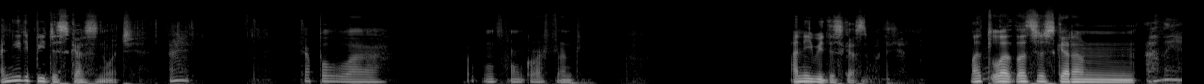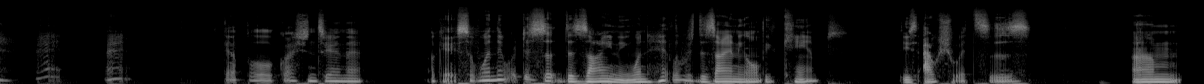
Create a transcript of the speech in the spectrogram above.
I need to be discussing with you, alright? Couple, uh, couple phone questions. I need to be discussing with you. Let, let, let's just get them out there? Couple questions here and there. Okay, so when they were des- designing, when Hitler was designing all these camps, these Auschwitzes, um,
